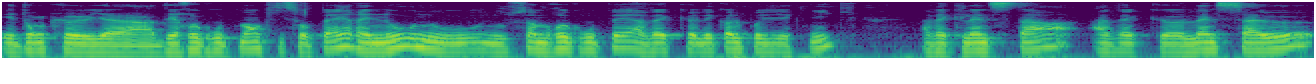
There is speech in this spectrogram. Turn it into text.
Et donc, il y a des regroupements qui s'opèrent, et nous, nous, nous sommes regroupés avec l'école polytechnique, avec l'ENSTA, avec l'ENSAE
